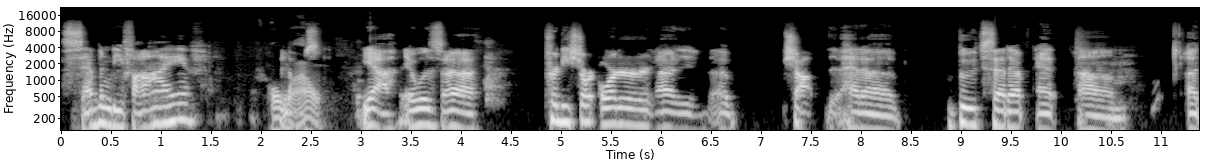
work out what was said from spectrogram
seventy five. Oh wow! Yeah, it was a pretty short order. Uh, a shop that had a booth set up at um, a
